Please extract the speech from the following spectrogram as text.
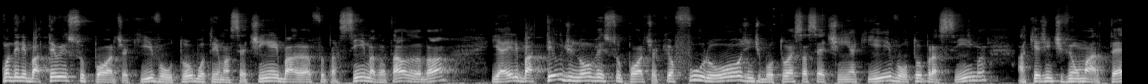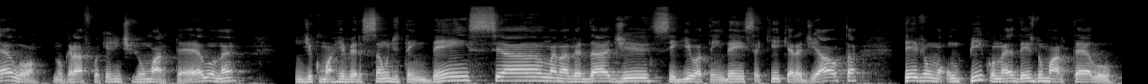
Quando ele bateu esse suporte aqui, voltou, botei uma setinha e foi para cima, tal, tal, tal, tal, e aí ele bateu de novo esse suporte aqui, ó, furou, a gente botou essa setinha aqui, voltou para cima. Aqui a gente vê um martelo, ó, no gráfico aqui a gente vê um martelo, né? Indica uma reversão de tendência, mas na verdade seguiu a tendência aqui, que era de alta. Teve um, um pico, né, desde o martelo,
